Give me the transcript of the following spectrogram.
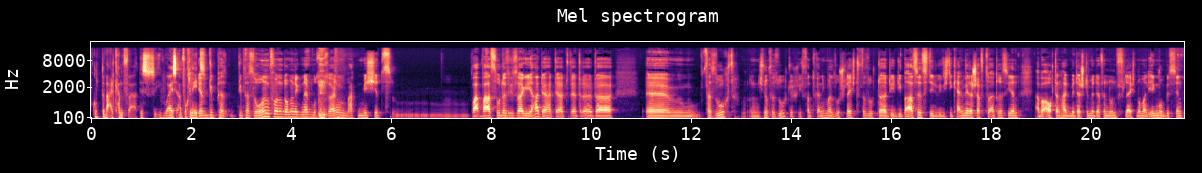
guter Wahlkampf war. Das war es einfach nicht. Ja, die, die Person von Dominik Nepp, muss ich sagen, hat mich jetzt, war, war es so, dass ich sage, ja, der hat, der hat, der da, da ähm, versucht, und nicht nur versucht, ich, ich fand es gar nicht mal so schlecht, versucht da die, die Basis, die, wirklich die Kernwählerschaft zu adressieren, aber auch dann halt mit der Stimme der Vernunft vielleicht nochmal irgendwo ein bisschen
